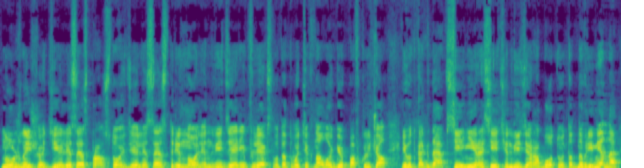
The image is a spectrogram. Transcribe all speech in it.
нужно еще DLSS простой, DLSS 3.0, NVIDIA Reflex вот эту вот технологию повключал. И вот когда все нейросети NVIDIA работают одновременно,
